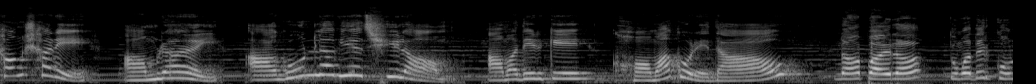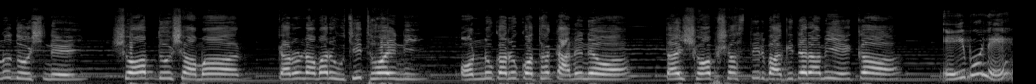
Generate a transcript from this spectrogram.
সংসারে আমরাই আগুন লাগিয়েছিলাম। আমাদেরকে ক্ষমা করে দাও। না পায়রা তোমাদের কোনো দোষ নেই। সব দোষ আমার কারণ আমার উচিত হয়নি অন্য কারও কথা কানে নেওয়া। তাই সব শাস্তির বাগিদার আমি একা। এই বলে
